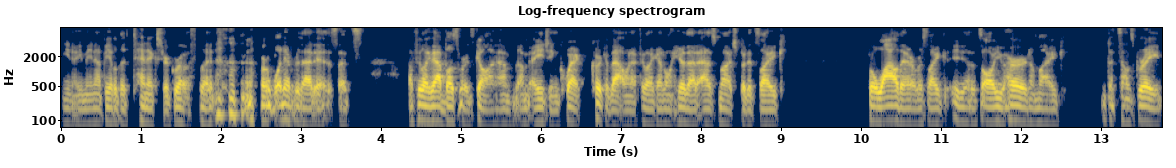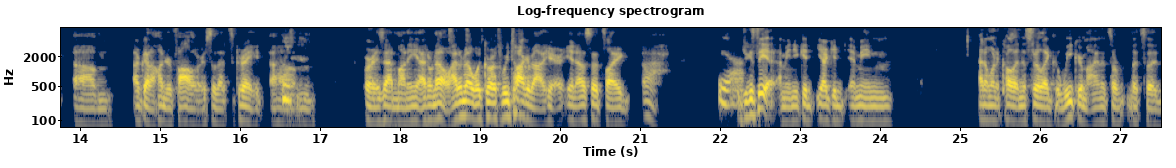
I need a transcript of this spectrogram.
you know you may not be able to 10x your growth but or whatever that is that's i feel like that buzzword's gone. I'm, I'm aging quick quick at that one i feel like i don't hear that as much but it's like for a while there it was like you know that's all you heard i'm like that sounds great um, i've got 100 followers so that's great um, or is that money? I don't know i don't know what growth we talk about here you know so it's like uh, yeah. you can see it i mean you could yeah I could i mean I don't want to call it necessarily like the weaker mind. That's a that's a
